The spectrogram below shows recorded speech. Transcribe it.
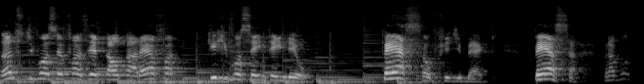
antes de você fazer tal tarefa, o que, que você entendeu? Peça o feedback. Peça para você.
